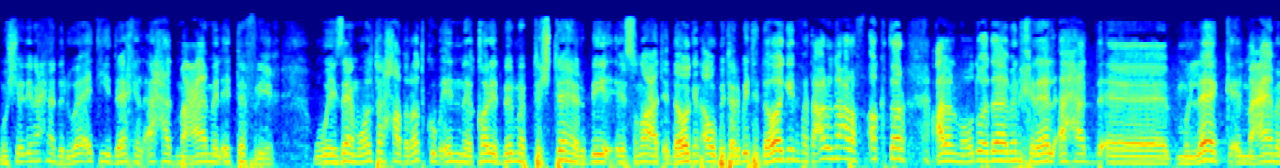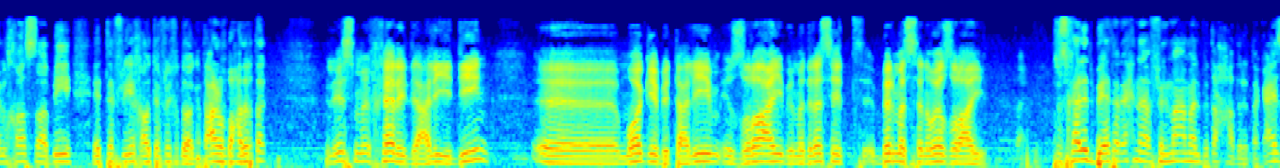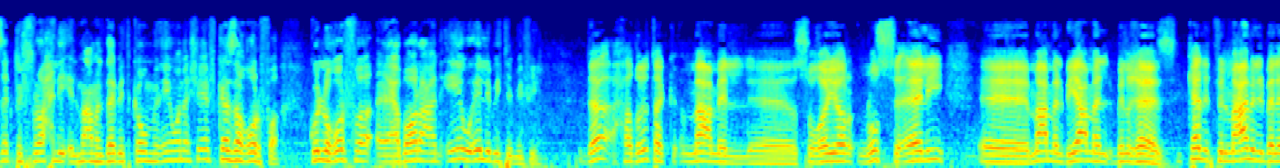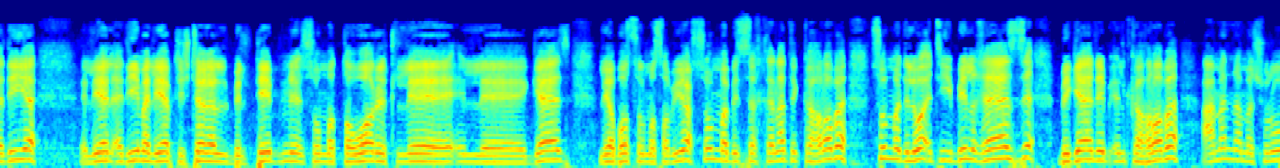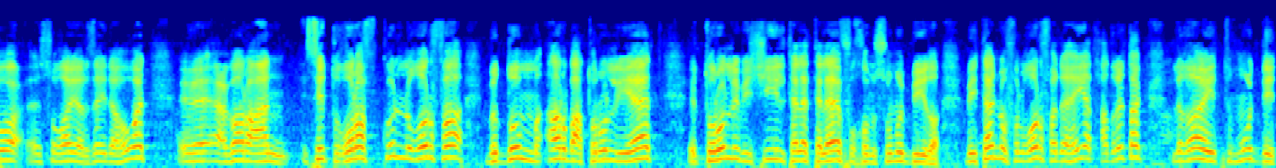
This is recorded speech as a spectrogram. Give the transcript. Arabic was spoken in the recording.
مشاهدينا إحنا دلوقتي داخل احد معامل التفريغ. وزي ما قلت لحضراتكم ان قرية بيرما بتشتهر بصناعة الدواجن أو بتربية الدواجن. فتعالوا نعرف أكتر على الموضوع ده من خلال احد آه، ملاك المعامل الخاصة بالتفريغ أو تفريغ الدواجن. تعرف بحضرتك. الاسم خالد علي الدين آه، موجه بالتعليم الزراعي بمدرسة بيرما الثانوية الزراعية. أستاذ خالد بدايه إحنا في المعمل بتاع حضرتك. عايزك تشرح لي المعمل ده بيتكون من إيه وأنا شايف كذا غرفة. كل غرفة عبارة عن إيه وإيه اللي بيتم فيه؟ ده حضرتك معمل آه، صغير نص آلي آه، معمل بيعمل بالغاز. كانت في المعامل البلدية اللي هي القديمة اللي هي بتشتغل بالتبن ثم اتطورت للجاز اللي هي بوصل المصابيح ثم بالسخانات الكهرباء ثم دلوقتي بالغاز بجانب الكهرباء. عملنا مشروع صغير زي دهوت آه، عبارة عن ست غرف كل غرفة بتضم أربع تروليات الترول بيشيل 3500 بيضة. بيتنوا في الغرفة دهيت حضرتك لغاية مدة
